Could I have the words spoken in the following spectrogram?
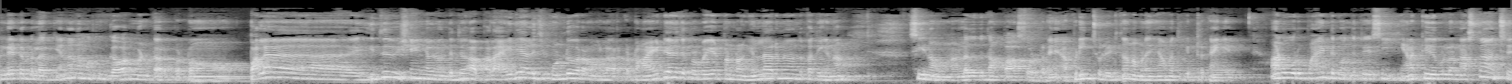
ரிலேட்டபிளாக இருக்குது ஏன்னா நமக்கு கவர்மெண்ட்டாக இருக்கட்டும் பல இது விஷயங்கள் வந்துட்டு பல ஐடியாலஜி கொண்டு வரவங்களா இருக்கட்டும் ஐடியாலஜி ப்ரொபகேட் பண்ணுறவங்க எல்லாருமே வந்து பார்த்தீங்கன்னா சி நான் நல்லதுக்கு தான் பாஸ் சொல்கிறேன் அப்படின்னு சொல்லிட்டு தான் நம்மளை ஏமாற்றிக்கிட்டு இருக்காங்க. ஆனால் ஒரு பாயிண்ட்டுக்கு வந்துட்டு சி எனக்கு இவ்வளோ நஷ்டம் ஆச்சு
